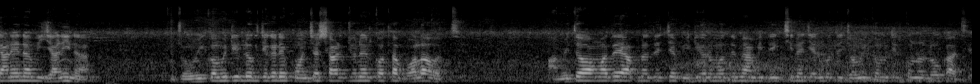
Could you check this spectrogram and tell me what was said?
জানেন আমি জানি না। জমি কমিটির লোক যেখানে পঞ্চাশ ষাট জনের কথা বলা হচ্ছে। আমি তো আমাদের, আপনাদের যে ভিডিওর মাধ্যমে আমি দেখছি না যে এর মধ্যে জমি কমিটির কোনো লোক আছে।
